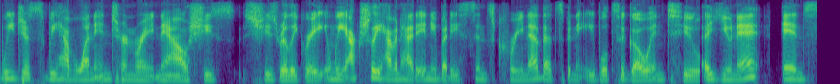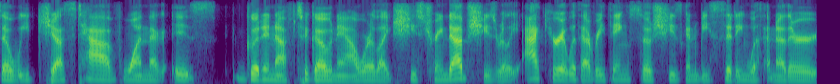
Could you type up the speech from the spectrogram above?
We just we have one intern right now. She's she's really great, and we actually haven't had anybody since Karina that's been able to go into a unit, and so we just have one that is good enough to go now where like she's trained up she's really accurate with everything so she's going to be sitting with another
